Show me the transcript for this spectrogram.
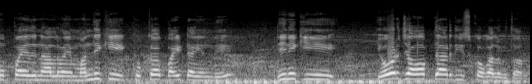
ముప్పై ఐదు నలభై మందికి కుక్క బయట అయింది దీనికి ఎవరు జవాబుదారి తీసుకోగలుగుతారు?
